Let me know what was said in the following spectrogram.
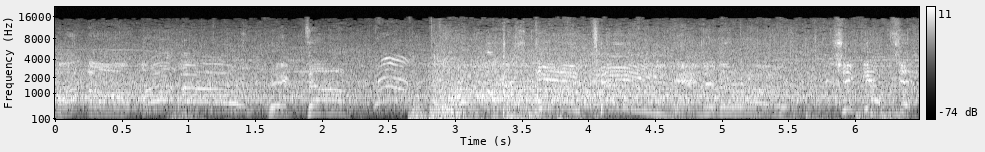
Uh-oh, uh-oh. Picked up. Reverse DDT. End of the road. She gets it.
